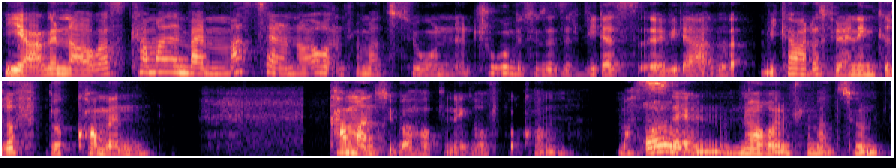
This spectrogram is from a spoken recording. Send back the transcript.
Ja, genau. Was kann man denn bei Mastzellen- und Neuroinflammationen tun, beziehungsweise wie das äh, wieder, wie kann man das wieder in den Griff bekommen? Kann man es überhaupt in den Griff bekommen? Mastzellen- und Neuroinflammation.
